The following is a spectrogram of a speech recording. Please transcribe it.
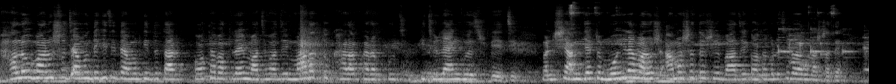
ভালো মানুষও যেমন দেখেছি, তেমন কিন্তু তার কথাবার্তায় মাঝে মাঝে মারাত্মক খারাপ খারাপ কিছু- কিছু ল্যাঙ্গুয়েজ পেয়েছি। মানে সে, আমি যে একটা মহিলা মানুষ, আমার সাথেও সে বাজে কথা বলেছে বা ওনার সাথে।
